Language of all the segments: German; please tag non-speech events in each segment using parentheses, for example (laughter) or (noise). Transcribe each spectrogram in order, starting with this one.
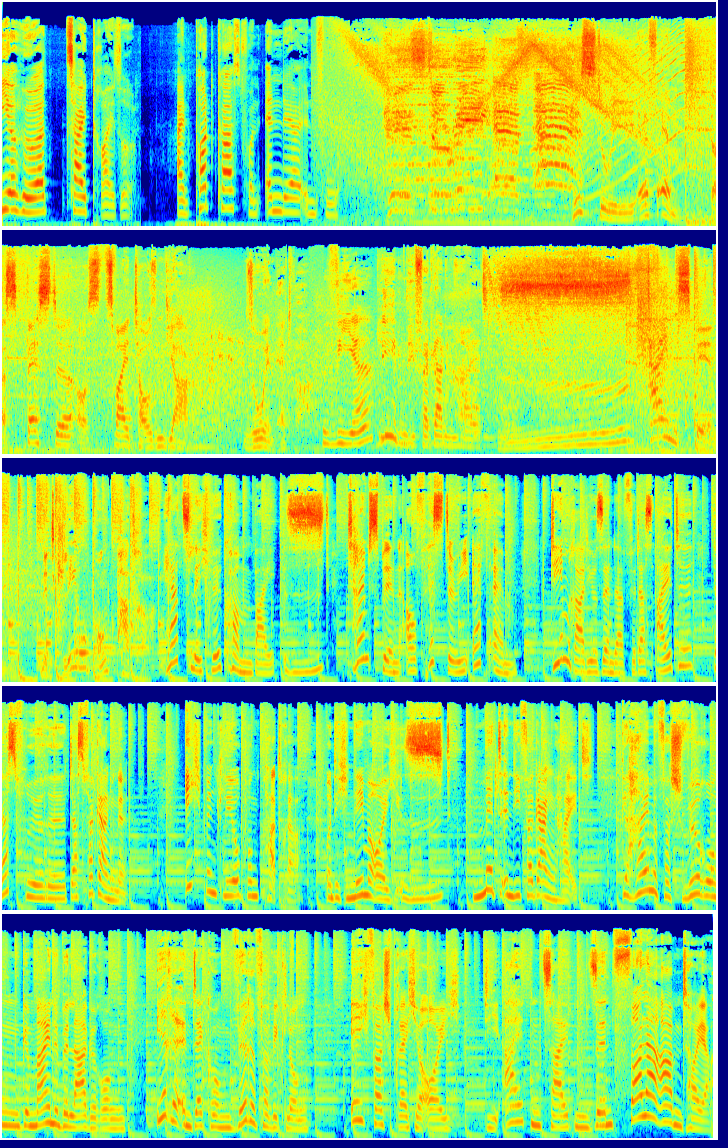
Ihr hört Zeitreise. Ein Podcast von NDR Info. History FM. History FM. Das Beste aus 2000 Jahren. So in etwa. Wir lieben die Vergangenheit. Timespin mit Cleo.patra. Herzlich willkommen bei Timespin auf History FM, dem Radiosender für das Alte, das Frühere, das Vergangene. Ich bin Cleo.patra und ich nehme euch mit in die Vergangenheit. Geheime Verschwörungen, gemeine Belagerungen, irre Entdeckungen, wirre Verwicklungen. Ich verspreche euch, die alten Zeiten sind voller Abenteuer.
